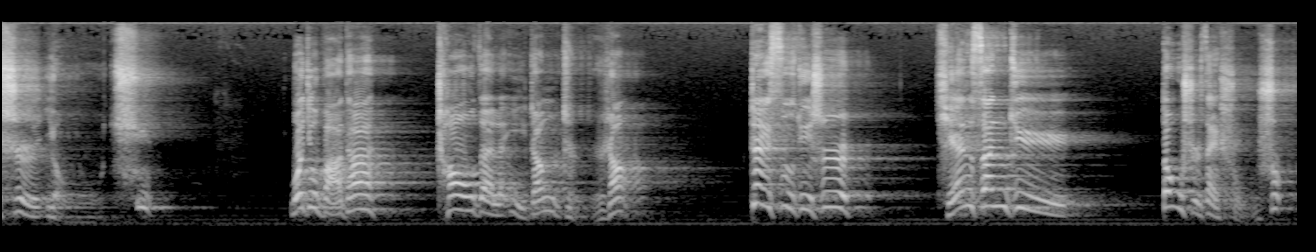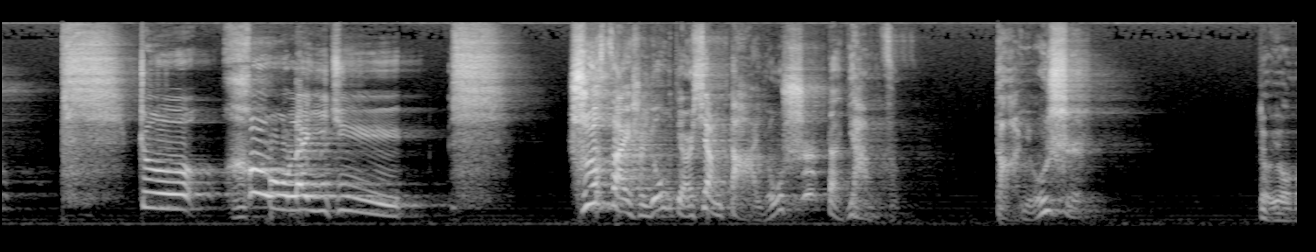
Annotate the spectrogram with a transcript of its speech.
是有趣。我就把它抄在了一张纸上。这四句诗，前三句都是在数数，这后来一句实在是有点像打油诗的样子。打油诗？刘墉，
